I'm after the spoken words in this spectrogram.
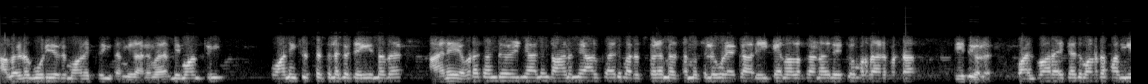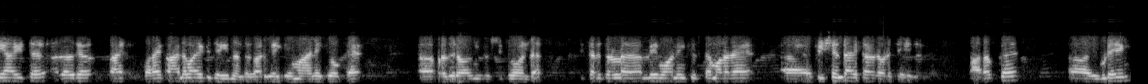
അവരുടെ കൂടി ഒരു മോണിറ്ററിംഗ് സംവിധാനം ഏർലി മോണിറ്ററിംഗ് വാർണിംഗ് സിസ്റ്റത്തിലൊക്കെ ചെയ്യുന്നത് ആനെ എവിടെ കണ്ടു കഴിഞ്ഞാലും കാണുന്ന ആൾക്കാർ പരസ്പരം എസ് എം എസിലൂടെയൊക്കെ അറിയിക്കുക എന്നുള്ളതാണ് അതിൽ ഏറ്റവും പ്രധാനപ്പെട്ട രീതികൾ. വാൽപ്പാറയൊക്കെ അത് വളരെ ഭംഗിയായിട്ട് അതൊരു കുറെ കാലമായിട്ട് ചെയ്യുന്നുണ്ട്. കടുവയ്ക്കും ആനയ്ക്കും ഒക്കെ പ്രതിരോധം സൃഷ്ടിച്ചുകൊണ്ട് ഇത്തരത്തിലുള്ള ഏർലി മോർണിംഗ് സിസ്റ്റം വളരെ എഫിഷ്യന്റ് ആയിട്ട് അവരവിടെ ചെയ്യുന്നുണ്ട്. അതൊക്കെ ഇവിടെയും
